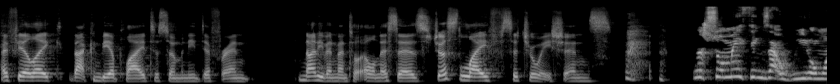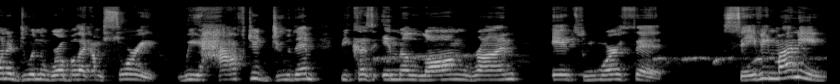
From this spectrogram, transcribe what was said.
I feel like that can be applied to so many different, not even mental illnesses, just life situations. There's so many things that we don't want to do in the world, but like, I'm sorry, we have to do them because in the long run, it's worth it. Saving money.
